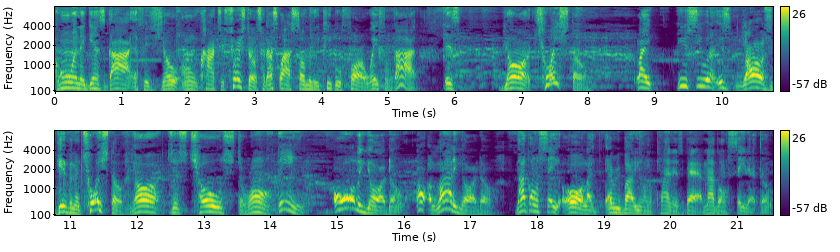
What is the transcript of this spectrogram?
going against God if it's your own conscious choice though. So that's why so many people far away from God. Is your choice though. Like you see what is y'all is given a choice though. Y'all just chose the wrong thing. All of y'all though. a lot of y'all though. Not gonna say all like everybody on the planet is bad. I'm not gonna say that though.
